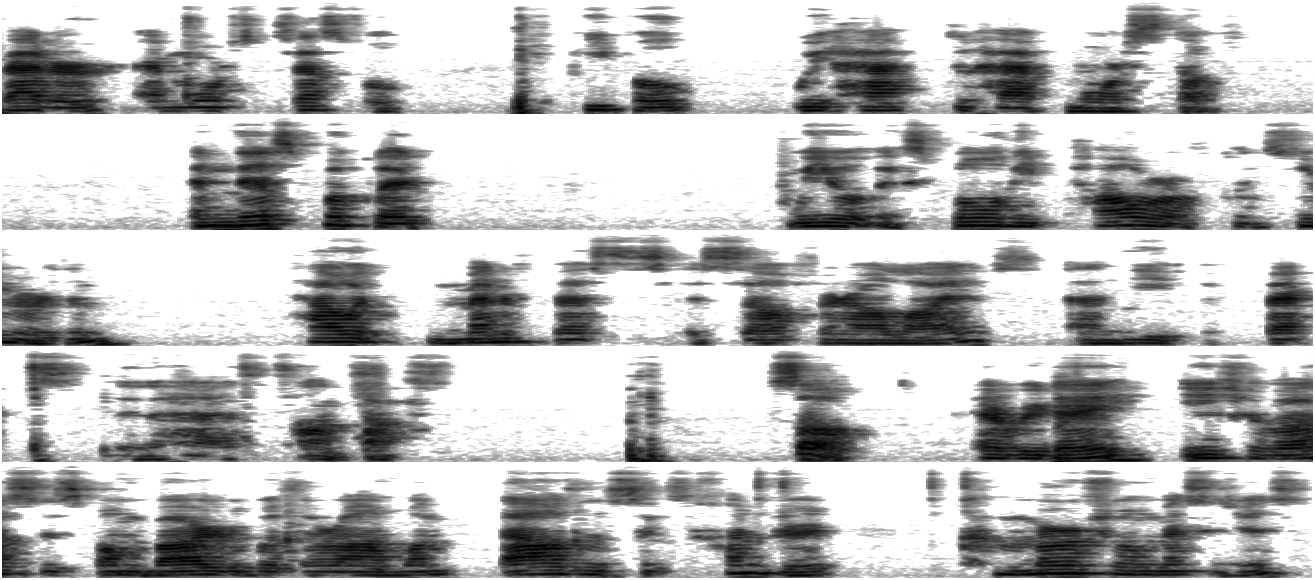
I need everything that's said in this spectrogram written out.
better, and more successful people, we have to have more stuff. In this booklet, we will explore the power of consumerism, how it manifests itself in our lives, and the effects it has on us. So, every day, each of us is bombarded with around 1,600 commercial messages.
